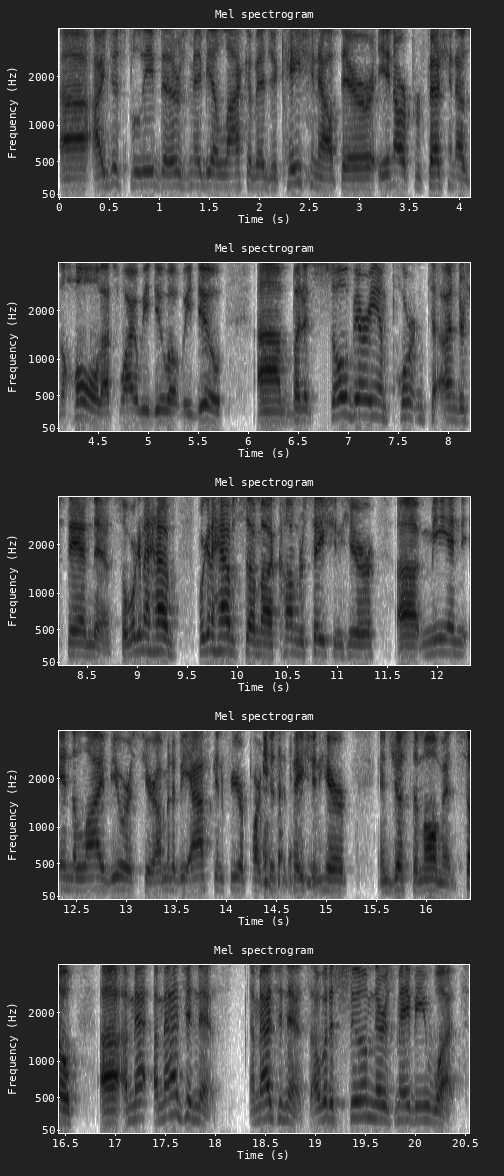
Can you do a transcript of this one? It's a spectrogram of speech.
Uh, I just believe that there's maybe a lack of education out there in our profession as a whole. That's why we do what we do. Um, but it's so very important to understand this. So we're gonna have we're gonna have some uh, conversation here, uh, me and, and the live viewers here. I'm gonna be asking for your participation here in just a moment. So uh, ima- imagine this. Imagine this. I would assume there's maybe what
